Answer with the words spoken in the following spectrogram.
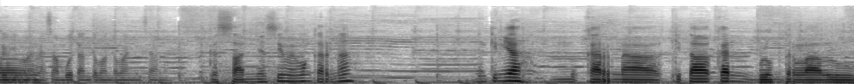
Eh, gimana sambutan teman-teman di sana? Kesannya sih memang karena mungkin ya karena kita kan belum terlalu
